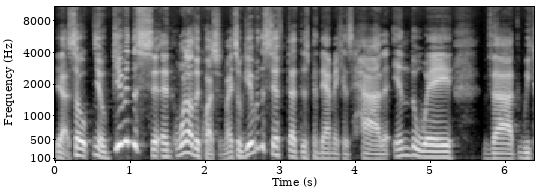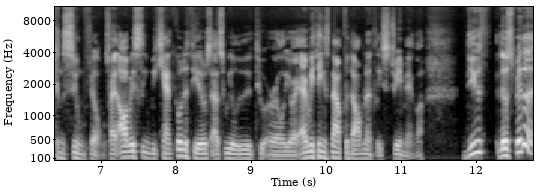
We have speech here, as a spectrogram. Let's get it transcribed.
Yeah. So you know, given the and one other question, right? So given the shift that this pandemic has had in the way that we consume films, right? Obviously, we can't go to theaters as we alluded to earlier. Everything's now predominantly streaming. Do you? There's been an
